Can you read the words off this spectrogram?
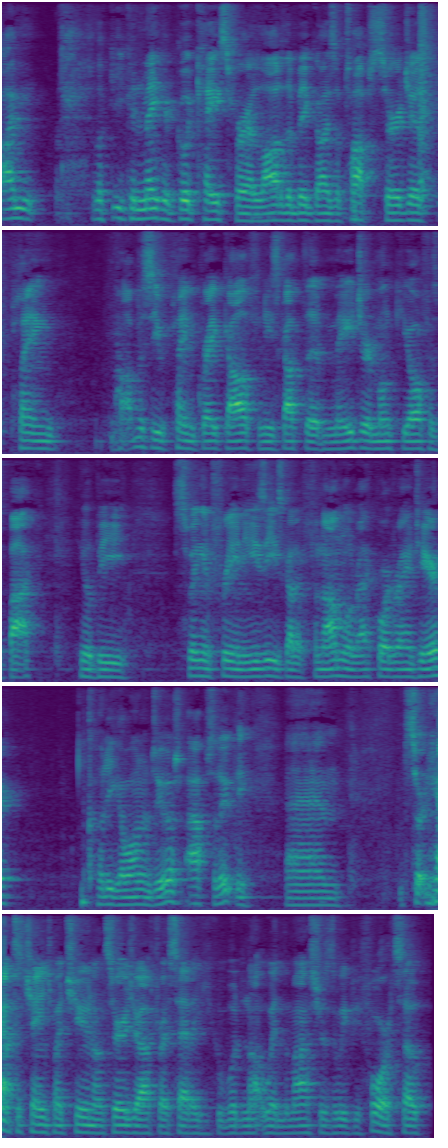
I'm look. You can make a good case for a lot of the big guys up top. Sergio's playing, obviously playing great golf, and he's got the major monkey off his back. He'll be swinging free and easy. He's got a phenomenal record around here. Could he go on and do it? Absolutely. Um, certainly had to change my tune on Sergio after I said he would not win the Masters the week before. So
